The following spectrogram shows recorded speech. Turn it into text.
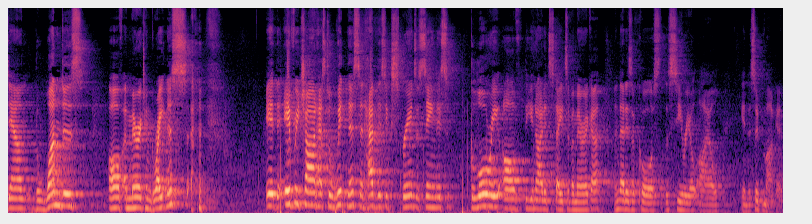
down the wonders of American greatness. it, every child has to witness and have this experience of seeing this glory of the United States of America, and that is, of course, the cereal aisle in the supermarket.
